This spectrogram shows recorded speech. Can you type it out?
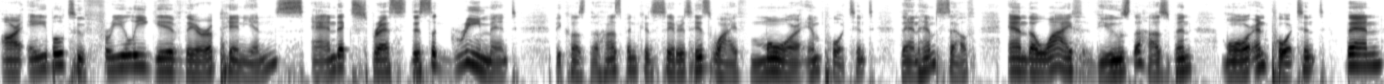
are able to freely give their opinions and express disagreement because the husband considers his wife more important than himself, and the wife views the husband more important than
